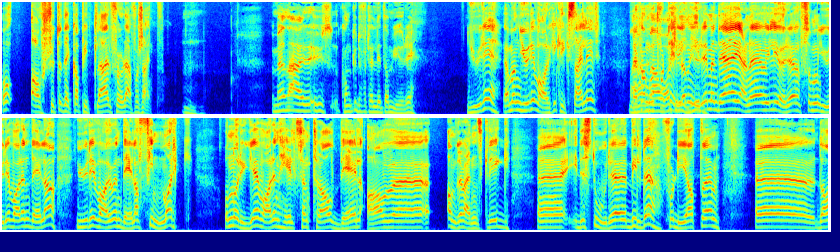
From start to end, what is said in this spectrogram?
og avslutte det kapitlet her før det er for seint. Men er, kan ikke du fortelle litt om jury? Jury? Ja, men Jury var ikke krigsseiler. Nei, jeg kan godt fortelle om. Jury, men det jeg gjerne vil gjøre, som Jury var en del av Jury var jo en del av Finnmark. Og Norge var en helt sentral del av uh, andre verdenskrig uh, i det store bildet. Fordi at eh, da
